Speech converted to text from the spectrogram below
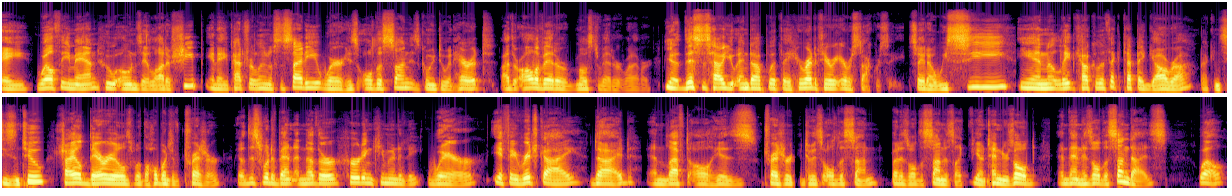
a wealthy man who owns a lot of sheep in a patrilineal society where his oldest son is going to inherit either all of it or most of it or whatever, you know, this is how you end up with a hereditary aristocracy. So, you know, we see in late Chalcolithic Tepe Gawra back in season two, child burials with a whole bunch of treasure. You know, this would have been another herding community where if a rich guy died and left all his treasure to his oldest son, but his oldest son is like, you know, 10 years old, and then his oldest son dies, well,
